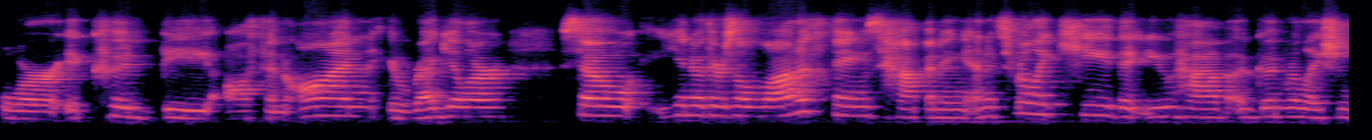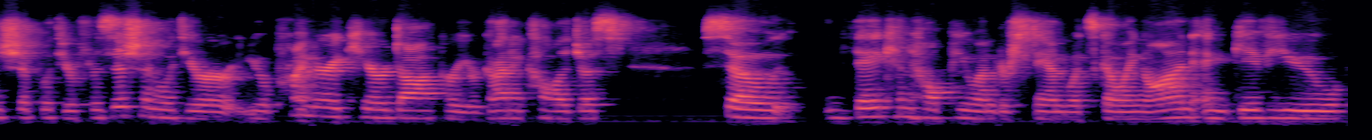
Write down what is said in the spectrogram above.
or it could be off and on, irregular. So, you know, there's a lot of things happening, and it's really key that you have a good relationship with your physician, with your, your primary care doc or your gynecologist, so they can help you understand what's going on and give you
